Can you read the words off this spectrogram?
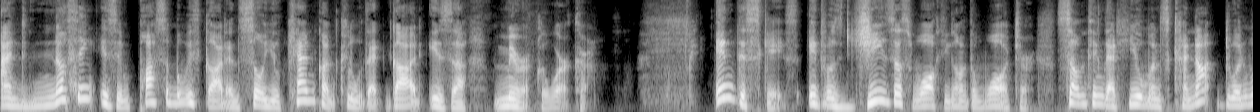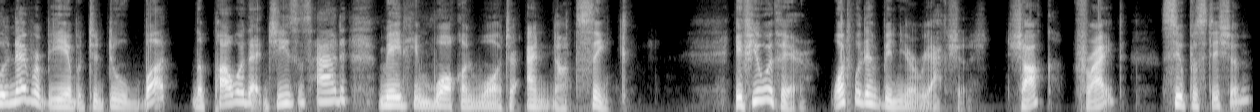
and nothing is impossible with God, and so you can conclude that God is a miracle worker. In this case, it was Jesus walking on the water, something that humans cannot do and will never be able to do. But the power that Jesus had made him walk on water and not sink. If you were there, what would have been your reaction? Shock? Fright? Superstition?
